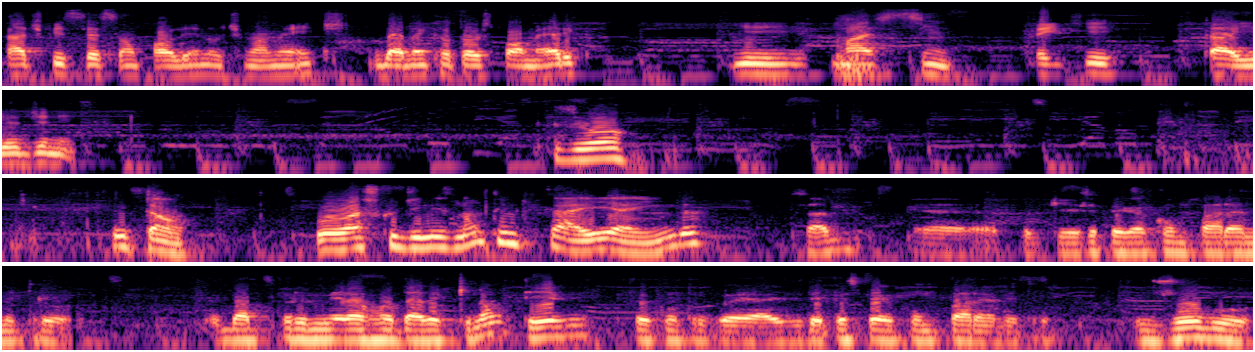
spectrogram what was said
tá difícil ser São Paulino ultimamente. Ainda bem que eu torço pro América. E, mas sim, tem que cair o Diniz. João. Então, eu acho que o Diniz não tem que cair ainda, sabe? É, porque você pegar como parâmetro a primeira rodada que não teve, foi contra o Goiás, e depois pega como parâmetro o jogo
